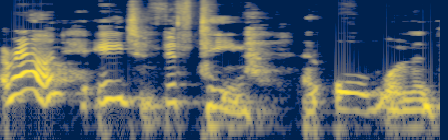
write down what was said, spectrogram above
Around age 15, an old woman,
